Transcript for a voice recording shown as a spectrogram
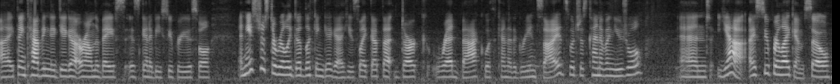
I think having a Giga around the base is going to be super useful. And he's just a really good looking Giga. He's like got that dark red back with kind of the green sides, which is kind of unusual. And yeah, I super like him. So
